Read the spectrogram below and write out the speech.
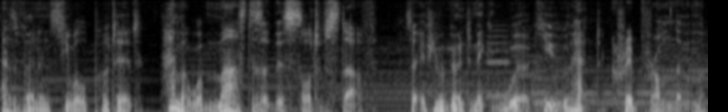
As Vernon Sewell put it, Hammer were masters at this sort of stuff, so if you were going to make it work, you had to crib from them.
